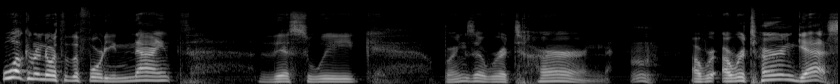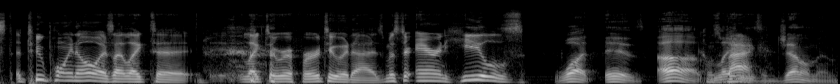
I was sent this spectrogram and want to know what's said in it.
Welcome to North of the 49th. This week brings a return. A, re- a return guest, a 2.0 as I like to like to refer to it as. Mr. Aaron Heels What is up, Comes ladies back. and gentlemen?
